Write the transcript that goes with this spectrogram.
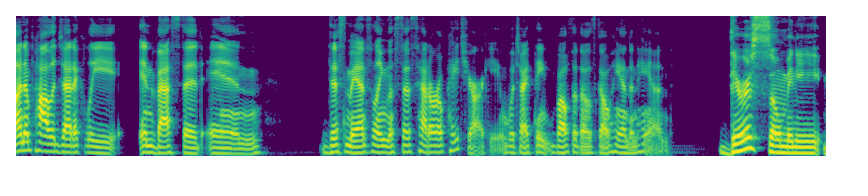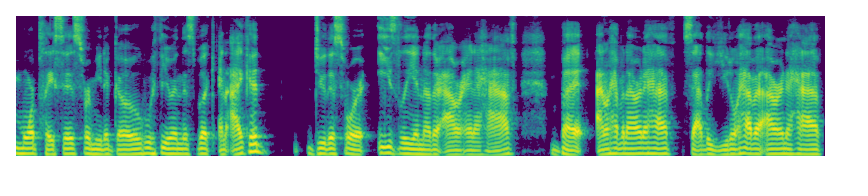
unapologetically invested in dismantling the cis heteropatriarchy, which I think both of those go hand in hand. There are so many more places for me to go with you in this book, and I could do this for easily another hour and a half, but I don't have an hour and a half. Sadly, you don't have an hour and a half.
